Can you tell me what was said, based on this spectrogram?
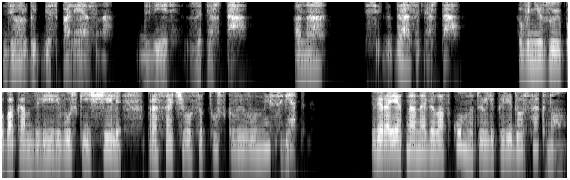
дергать бесполезно. Дверь заперта. Она всегда заперта. Внизу и по бокам двери в узкие щели просачивался тусклый лунный свет. Вероятно, она вела в комнату или коридор с окном.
